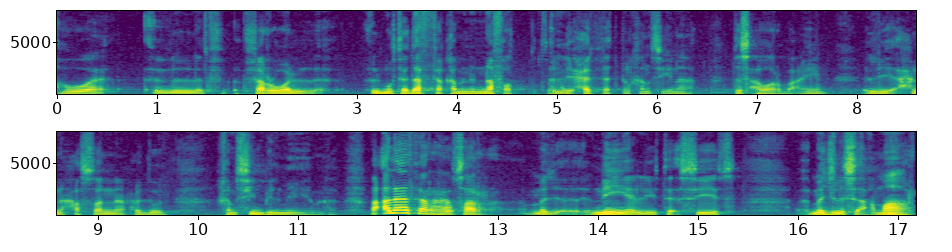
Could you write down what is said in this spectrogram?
هو الثروة المتدفقة من النفط صحيح. اللي حدثت بالخمسينات. 49 اللي إحنا حصلنا حدود 50% من هذا فعلى أثرها صار مج... نية لتأسيس مجلس أعمار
